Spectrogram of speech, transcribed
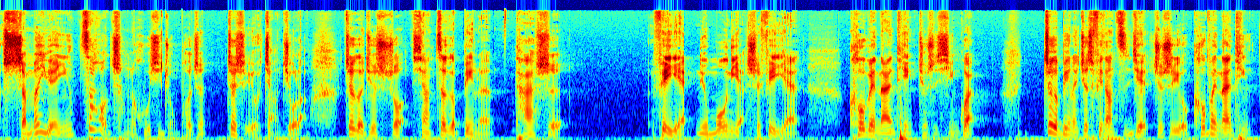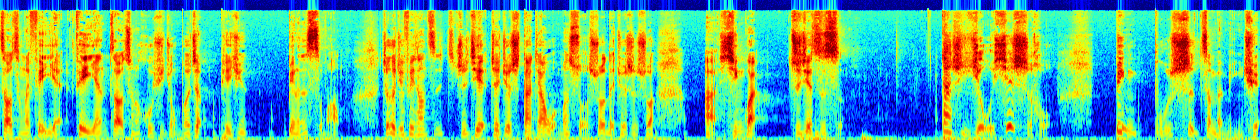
什么原因造成了呼吸窘迫症，这是有讲究了。这个就是说，像这个病人他是肺炎 pneumonia 是肺炎，COVID-19 就是新冠。这个病人就是非常直接，就是有 COVID-19 造成了肺炎，肺炎造成了呼吸窘迫症，培训病人死亡。这个就非常直直接，这就是大家我们所说的就是说啊，新冠直接致死。但是有些时候，并不是这么明确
